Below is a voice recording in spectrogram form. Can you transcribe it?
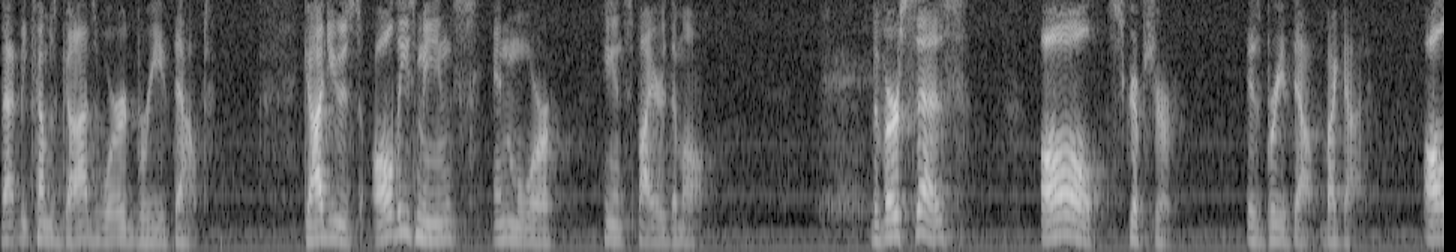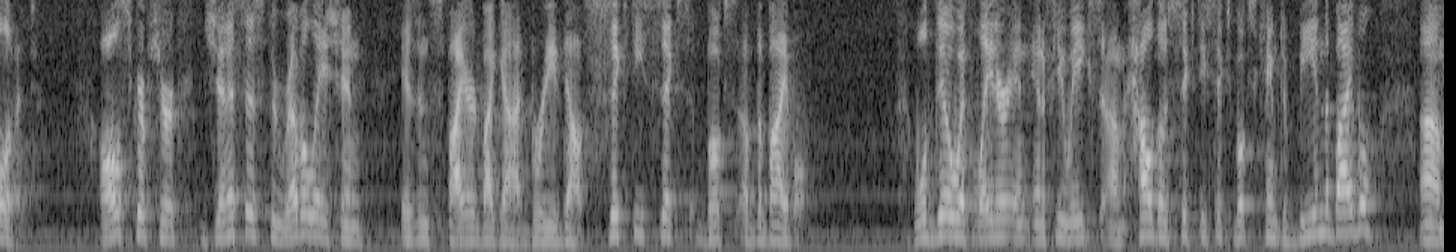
That becomes God's Word breathed out. God used all these means and more, He inspired them all. The verse says, all Scripture is breathed out by God. All of it. All Scripture, Genesis through Revelation, is inspired by God, breathed out. 66 books of the Bible. We'll deal with later in, in a few weeks um, how those 66 books came to be in the Bible. Um,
